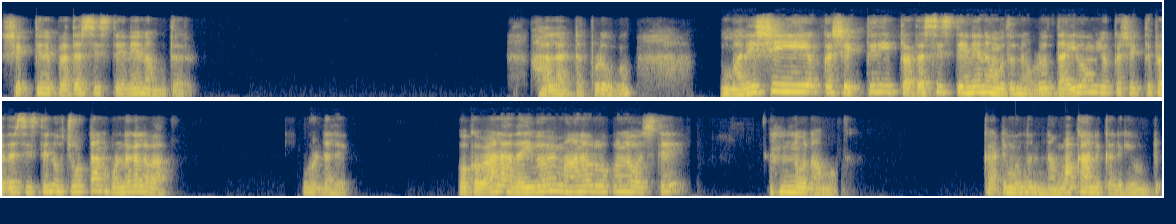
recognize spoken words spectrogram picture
శక్తిని ప్రదర్శిస్తేనే నమ్ముతారు. అలాంటప్పుడు మనిషి యొక్క శక్తిని ప్రదర్శిస్తేనే నమ్ముతున్నప్పుడు దైవం యొక్క శక్తి ప్రదర్శిస్తే నువ్వు చూడటానికి ఉండగలవా? ఉండలేవు. ఒకవేళ ఆ దైవమే మానవ రూపంలో వస్తే నువ్వు నమ్ము కాబట్టి ముందు నమ్మకాన్ని కలిగి ఉండు.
